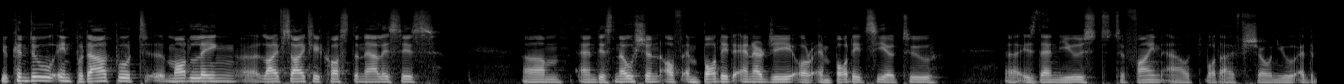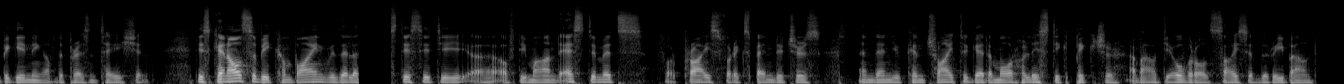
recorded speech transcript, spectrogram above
You can do input-output uh, modeling, uh, life cycle cost analysis. And this notion of embodied energy or embodied CO2 is then used to find out what I've shown you at the beginning of the presentation. This can also be combined with elasticity of demand estimates for price, for expenditures, and then you can try to get a more holistic picture about the overall size of the rebound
